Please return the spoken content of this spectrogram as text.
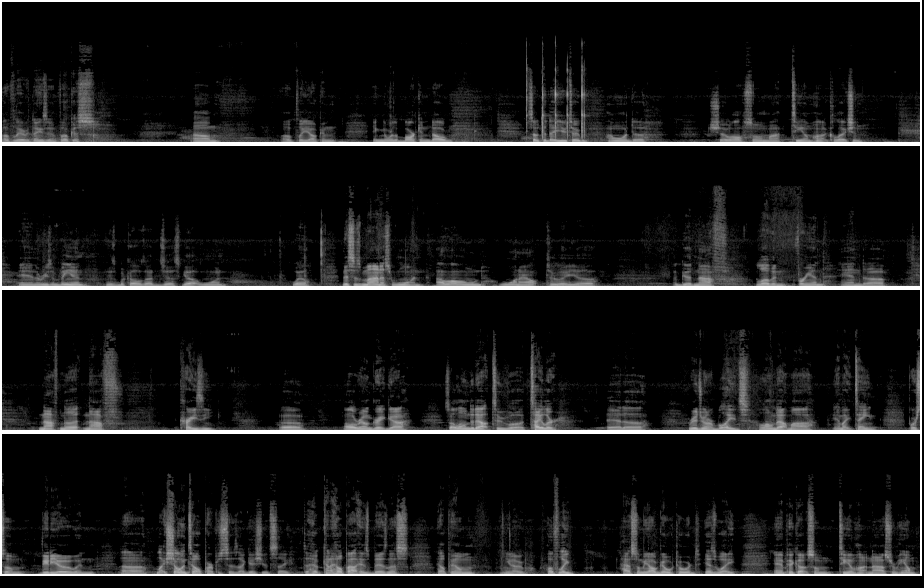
Hopefully everything's in focus. Um, hopefully y'all can ignore the barking dog. So today, YouTube, I wanted to show off some of my TM Hunt collection. And the reason being is because I just got one. Well, this is minus one. I loaned one out to a, uh, a good knife loving friend and uh, knife nut, knife crazy, uh, all around great guy. So I loaned it out to uh, Taylor at uh, Ridge Runner Blades. I loaned out my M18 for some video and uh, like show and tell purposes, I guess you'd say, to help, kind of help out his business, help him, you know, hopefully have some of y'all go towards his way and pick up some TM hunting knives from him.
